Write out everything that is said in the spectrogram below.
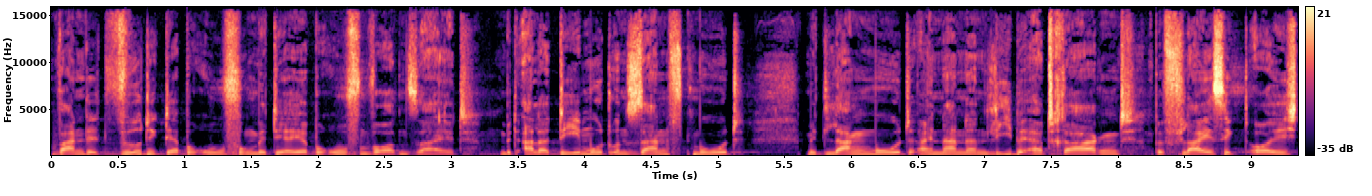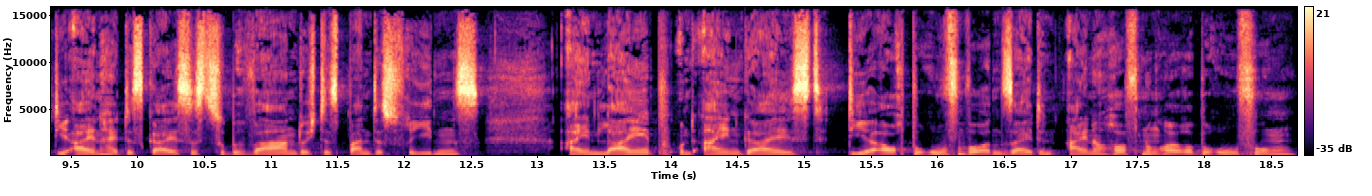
wandelt würdig der Berufung, mit der ihr berufen worden seid. Mit aller Demut und Sanftmut, mit Langmut, einander in Liebe ertragend, befleißigt euch, die Einheit des Geistes zu bewahren durch das Band des Friedens. Ein Leib und ein Geist, die ihr auch berufen worden seid in einer Hoffnung eurer Berufung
